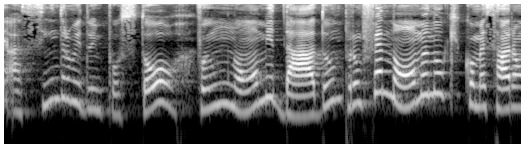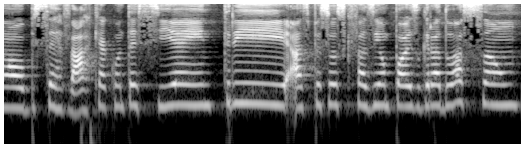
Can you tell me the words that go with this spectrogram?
a síndrome do impostor foi um nome dado para um fenômeno que começaram a observar que acontecia entre as pessoas que faziam pós-graduação.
